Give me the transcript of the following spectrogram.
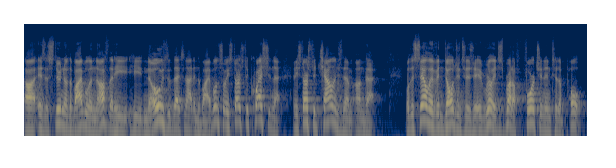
uh, is a student of the Bible enough that he, he knows that that's not in the Bible. And so he starts to question that and he starts to challenge them on that. Well, the sale of indulgences, it really just brought a fortune into the, Pope,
